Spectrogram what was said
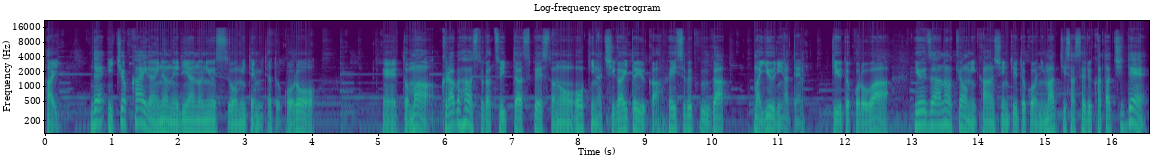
はい。で、一応海外のメディアのニュースを見てみたところ、えっ、ー、とまあクラブハウスとかツイッタースペースとの大きな違いというか Facebook がまあ有利な点っていうところはユーザーの興味関心というところにマッチさせる形で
